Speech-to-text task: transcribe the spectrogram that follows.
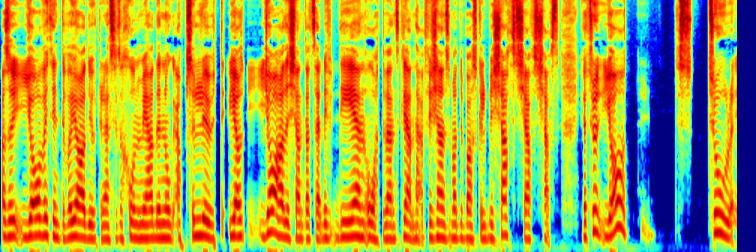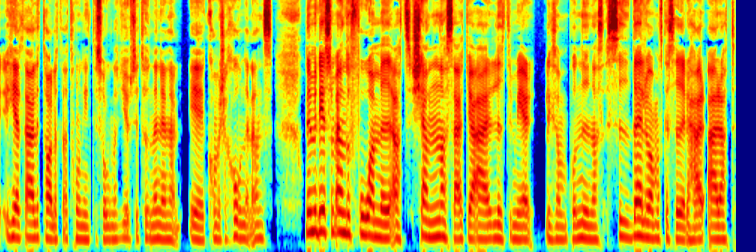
alltså, jag vet inte vad jag hade gjort i den här situationen men jag hade nog absolut, jag, jag hade känt att så här, det, det är en återvändsgränd här för det känns som att det bara skulle bli tjafs, tjafs, tjafs. Jag tror, jag tror helt ärligt talat att hon inte såg något ljus i tunneln i den här eh, konversationen ens. Nej, men det som ändå får mig att känna så att jag är lite mer liksom, på Ninas sida eller vad man ska säga det här är att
